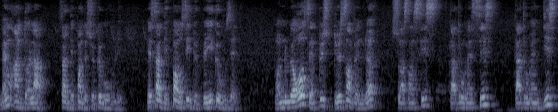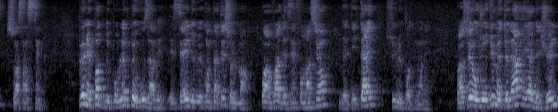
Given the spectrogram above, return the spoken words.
même en dollars. Ça dépend de ce que vous voulez. Et ça dépend aussi du pays que vous êtes. Mon numéro c'est plus 229 66 86 90 65. Peu importe le problème que vous avez, essayez de me contacter seulement avoir des informations, des détails sur le porte-monnaie. Parce qu'aujourd'hui, maintenant, il y a des jeunes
